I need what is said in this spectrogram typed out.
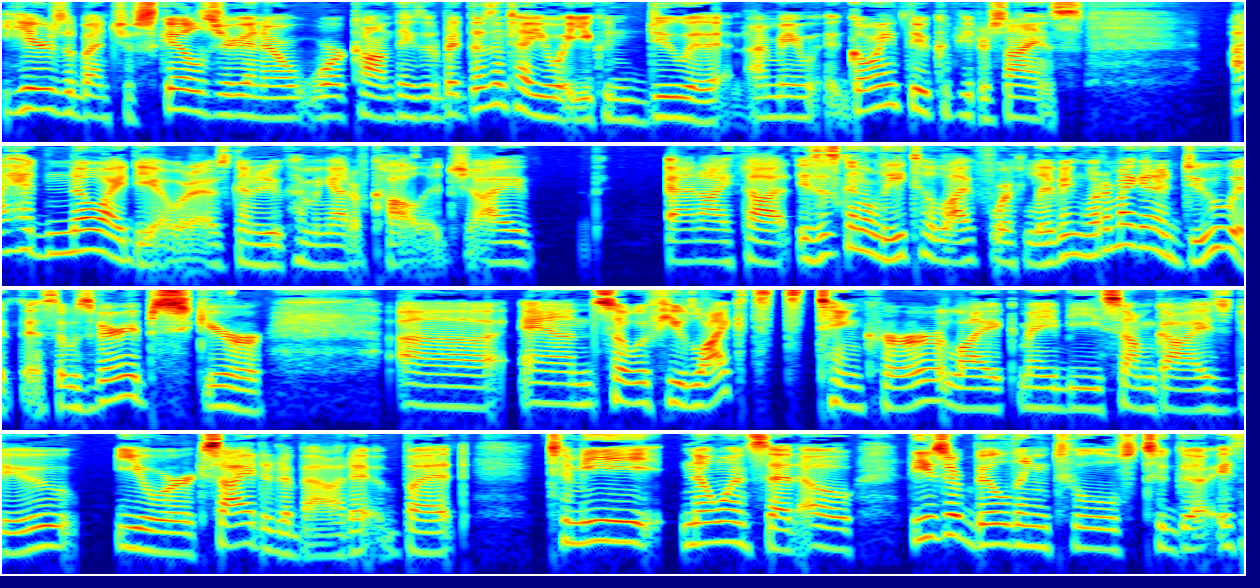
here's a bunch of skills you're going to work on things, but it doesn't tell you what you can do with it. I mean, going through computer science, I had no idea what I was going to do coming out of college. I and I thought, is this going to lead to a life worth living? What am I going to do with this? It was very obscure. Uh, and so, if you liked tinker, like maybe some guys do, you were excited about it. But to me, no one said, "Oh, these are building tools to go." It's,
